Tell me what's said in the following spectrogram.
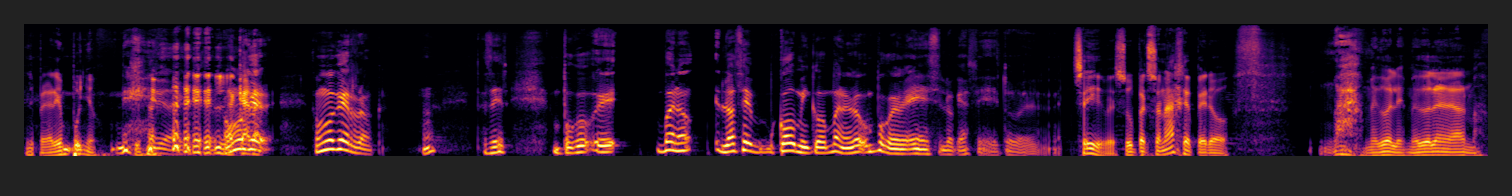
Le pegaría un puño. ¿cómo, que, cómo que rock? ¿no? Entonces, un poco, eh, bueno, lo hace cómico, bueno, un poco es lo que hace todo el, Sí, es su personaje, pero... Ah, me duele, me duele en el alma.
